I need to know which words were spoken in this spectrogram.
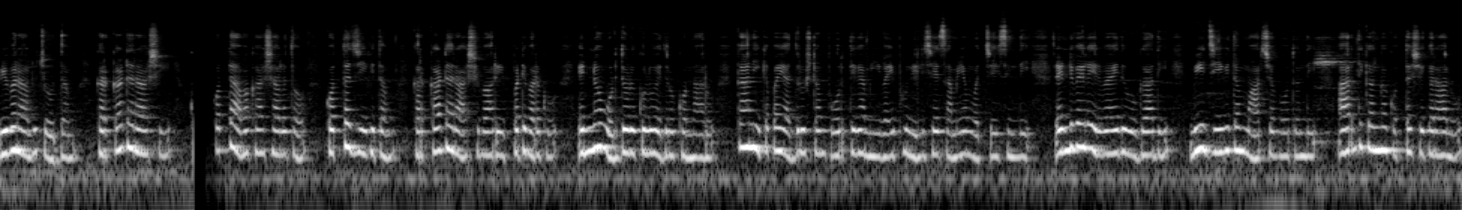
వివరాలు చూద్దాం. కర్కాట రాశి కొత్త అవకాశాలతో కొత్త జీవితం కర్కాట రాశి వారు ఇప్పటి వరకు ఎన్నో ఒడిదొడుకులు ఎదుర్కొన్నారు. కానీ ఇకపై అదృష్టం పూర్తిగా మీ వైపు నిలిచే సమయం వచ్చేసింది. రెండు వేల ఇరవై ఐదు ఉగాది మీ జీవితం మార్చబోతుంది. ఆర్థికంగా కొత్త శిఖరాలు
